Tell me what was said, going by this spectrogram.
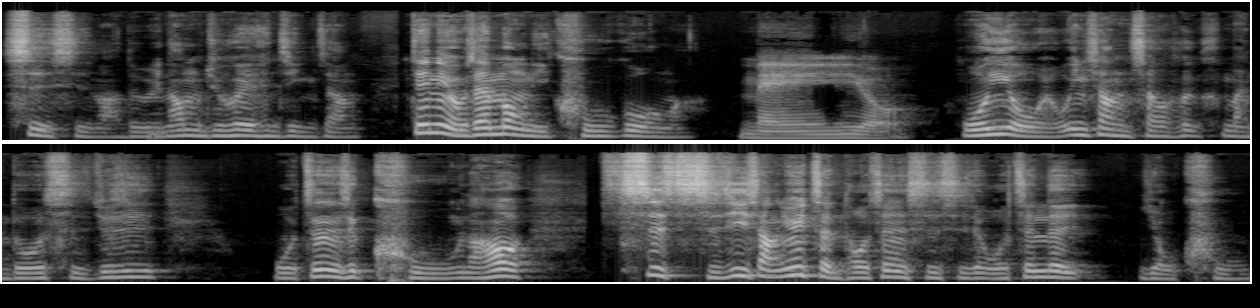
事实嘛，对不对？然后我们就会很紧张。Daniel 有在梦里哭过吗？没有，我有诶、我印象很蛮多次，就是我真的是哭，然后是实际上因为枕头真的湿湿的，我真的有哭。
